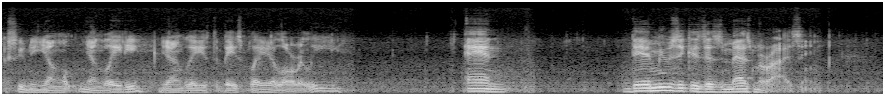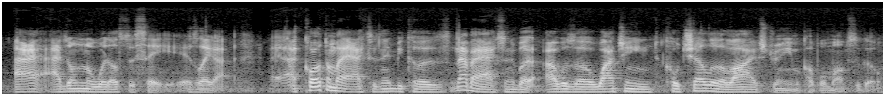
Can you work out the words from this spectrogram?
Excuse me, young young lady. Young lady is the bass player, Laura Lee. And their music is just mesmerizing. I I don't know what else to say. It's like I, I caught them by accident because not by accident, but I was uh, watching Coachella live stream a couple months ago.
